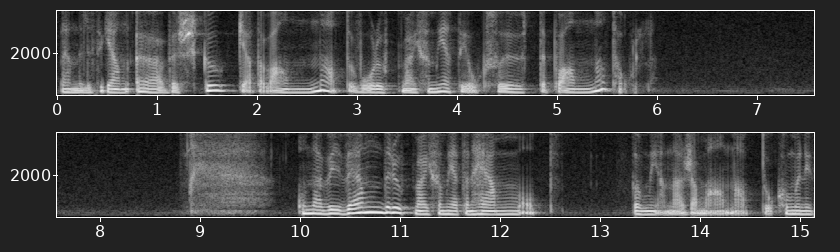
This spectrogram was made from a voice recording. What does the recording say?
den är lite grann överskuggad av annat och vår uppmärksamhet är också ute på annat håll. Och när vi vänder uppmärksamheten hemåt då menar Raman att då kommer ni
